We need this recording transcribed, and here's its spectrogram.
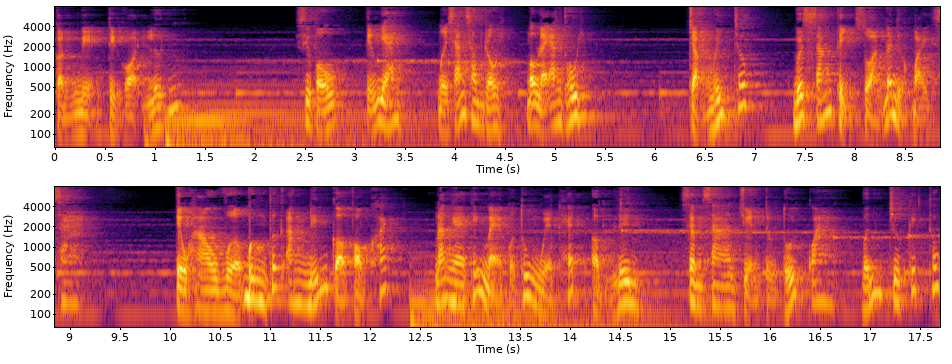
còn miệng thì gọi lớn: "Sư phụ, Tiểu Giang, bữa sáng xong rồi, mau lại ăn thôi." Chẳng mấy chốc, bữa sáng thịnh soạn đã được bày ra. Tiểu Hào vừa bưng thức ăn đến cửa phòng khách, đã nghe thấy mẹ của Thu Nguyệt hét ầm lên, xem ra chuyện từ tối qua vẫn chưa kết thúc.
